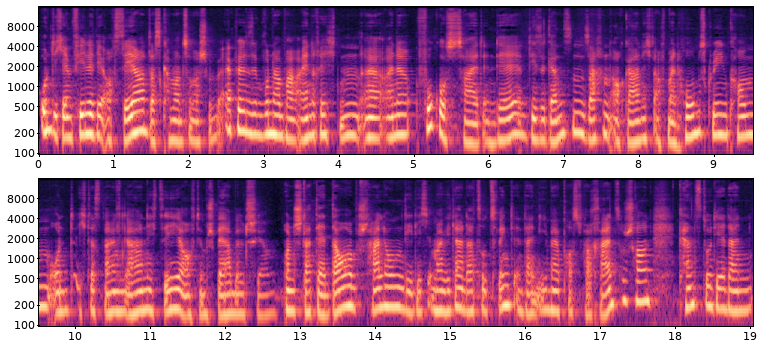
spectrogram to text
Und ich empfehle dir auch sehr, das kann man zum Beispiel bei Apple wunderbar einrichten, äh, eine Fokuszeit, in der diese ganzen Sachen auch gar nicht auf mein Homescreen kommen und ich das dann gar nicht sehe auf dem Sperrbildschirm. Und statt der Dauerbeschallung, die dich immer wieder dazu zwingt, in dein E-Mail-Postfach reinzuschauen, kannst du dir dann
